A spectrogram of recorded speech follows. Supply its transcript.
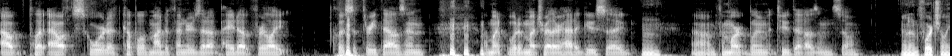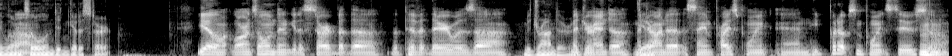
out outscored a couple of my defenders that I paid up for like close to three thousand. I might, would have much rather had a goose egg Hmm. um, from Mark Bloom at two thousand. So And unfortunately, Lawrence Um, Olum didn't get a start. yeah, Lawrence Olum didn't get a start, but the the pivot there was uh, Madronda, right? Medranda. Yeah. At the same price point, and he put up some points too. So. Mhm.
